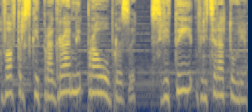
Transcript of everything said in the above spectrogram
в авторской программе «Прообразы. Святые в литературе».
